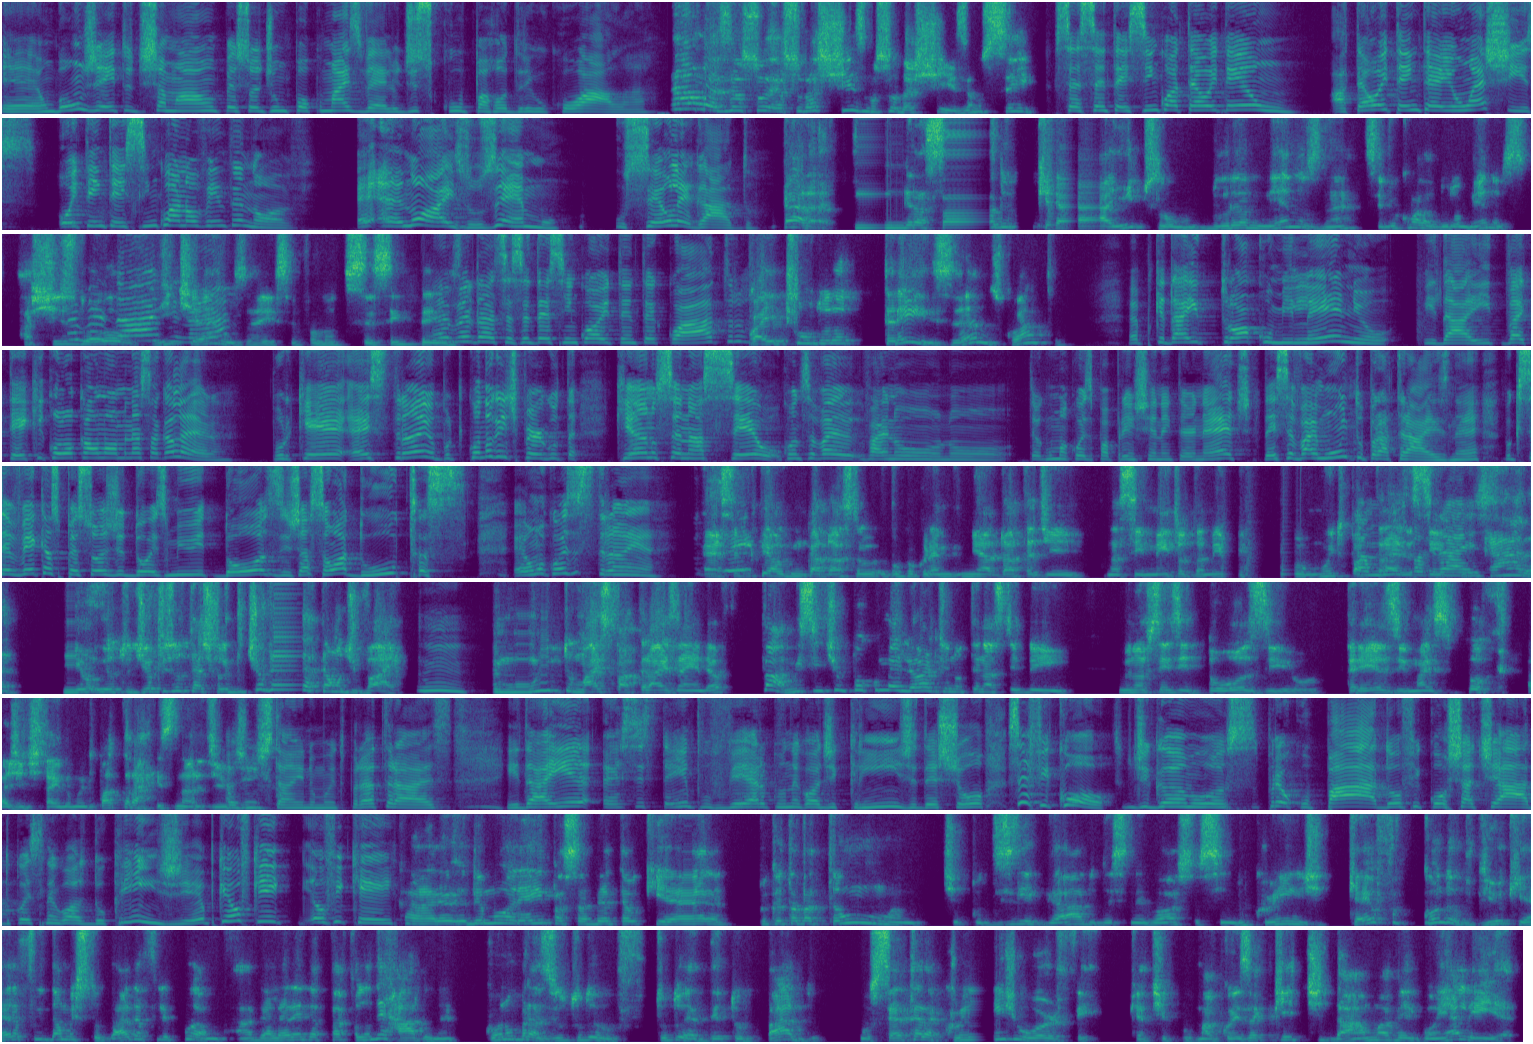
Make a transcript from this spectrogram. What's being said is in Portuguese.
É um bom jeito de chamar uma pessoa de um pouco mais velho. Desculpa, Rodrigo Koala. Não, mas eu sou, eu sou da X, não sou da X, eu não sei. 65 até 81. Até 81 é X. 85 a 99. É, é nós, o Zemo. O seu legado. Cara, engraçado que a Y dura menos, né? Você viu como ela durou menos? A X É durou verdade, 20 né? anos aí, você falou de 60. É verdade, 65 a 84. Com a Y durou 3 anos, 4? É porque daí troca o milênio e daí vai ter que colocar o nome nessa galera. Porque é estranho, porque quando alguém te pergunta que ano você nasceu, quando você vai, vai no, no- Tem alguma coisa pra preencher na internet, daí você vai muito pra trás, né? Porque você vê que as pessoas de 2012 já são adultas. É uma coisa estranha. É, sempre tem algum cadastro, eu vou procurar minha data de nascimento, eu também vou muito pra Tá trás, muito assim. trás. Cara, e, eu, e outro dia eu fiz o teste, falei, deixa eu ver até onde vai. Hum. Muito mais pra trás ainda. Eu, tá, me senti um pouco melhor de não ter nascido em 1912 ou 13, mas, pô, a gente tá indo muito pra trás na hora de. A gente tá indo muito pra trás. E daí, esses tempos vieram com o negócio de cringe, deixou. Você ficou, digamos, preocupado ou ficou chateado com esse negócio do cringe? Eu- Porque eu fiquei, eu fiquei. Cara, eu eu demorei pra saber até o que era, porque eu tava tão, tipo, desligado desse negócio, assim, do cringe, que aí eu fui, quando eu vi o que era, eu fui dar uma estudada, eu falei, pô, a galera ainda tá falando errado, né? Quando o Brasil tudo, tudo é deturpado, o certo era cringe-worthy, que é, tipo, uma coisa que te dá uma vergonha alheia.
